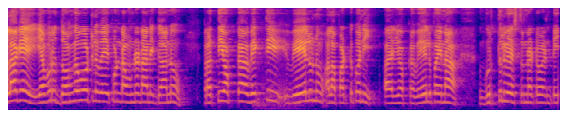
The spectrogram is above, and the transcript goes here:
అలాగే ఎవరు దొంగ ఓట్లు వేయకుండా ఉండడానికి గాను ప్రతి ఒక్క వ్యక్తి వేలును అలా పట్టుకొని వారి యొక్క వేలుపైన గుర్తులు వేస్తున్నటువంటి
